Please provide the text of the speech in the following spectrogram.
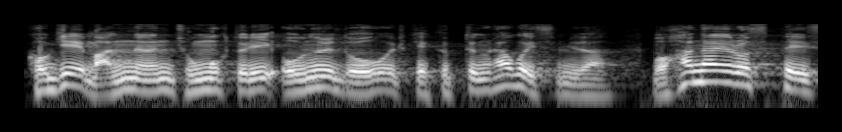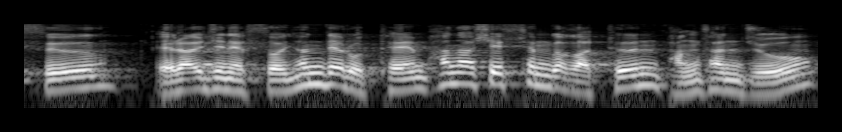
거기에 맞는 종목들이 오늘도 이렇게 급등을 하고 있습니다. 뭐 하나에로스페이스, LRG 넥선, 현대로템, 하나시스템과 같은 방산주,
